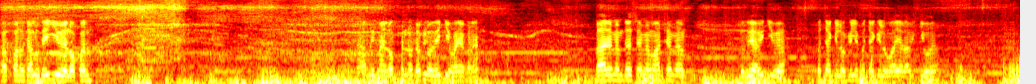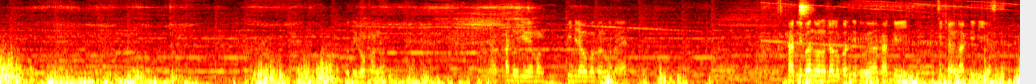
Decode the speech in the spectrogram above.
કાપવાનું ચાલુ થઈ ગયું હવે લોખંડ આપણી માં લોખંડનો ઢગલો થઈ ગયો હોય કણે બાર એમએમ દસ એમએમ આઠ એમએમ બધું આવી ગયું હોય. પચાસ કિલો કિલી પચાસ કિલો વાયર આવી ગયો હોય. બધી લોખંડ. ખાડો રહ્યો એમાં પિંજરા ઊભા કરવાના હે. ખાટલી બાંધવાનું ચાલુ કરી દીધું હોય. ખાટલી પીછા રાખી દીધી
